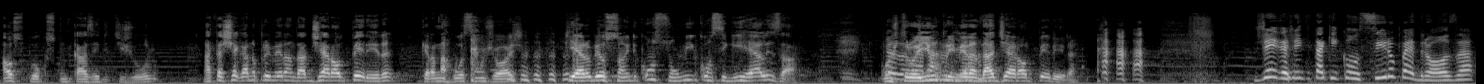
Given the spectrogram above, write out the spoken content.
aos poucos com casas de tijolo, até chegar no primeiro andar de Geraldo Pereira, que era na rua São Jorge, que era o meu sonho de consumo e consegui realizar. Construir um primeiro andar de Geraldo Pereira. Gente, a gente tá aqui com Ciro Pedrosa.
